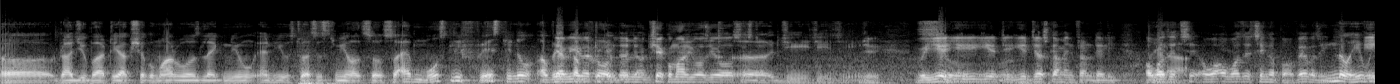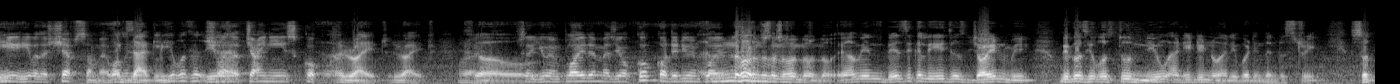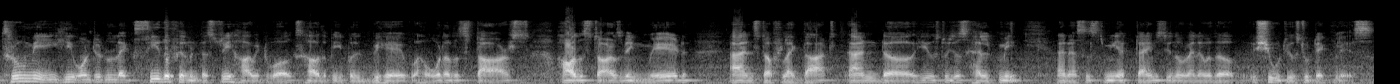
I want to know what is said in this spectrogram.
uh, Raju Bhatia, Akshay Kumar was like new, and he used to assist me also. So I've mostly faced, you know, a yeah, very we were told that Akshay Kumar was your assistant. uh, G, G, G. Gee. Well, you, So- you, you, you just come in from Delhi, or was Yeah. it or was it Singapore? Where was he? No, he- he, he- he, was a chef somewhere. Exactly, He, he was a he was a. Chinese cook. Uh, right, right. Right. So, So you employed him as your cook, or did you employ him? no, no, no, no, no. I mean, basically, he just joined me because he was too new and he didn't know anybody in the industry. So through me, he wanted to like see the film industry, how it works, how the people behave, what are the stars, how the stars being made, and stuff like that. And uh, he used to just help me and assist me at times, you know, whenever the shoot used to take place.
